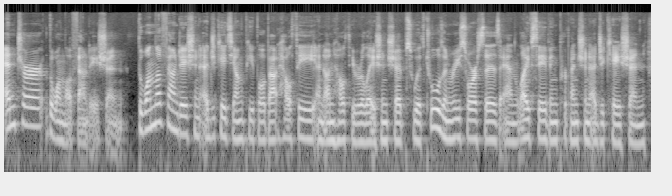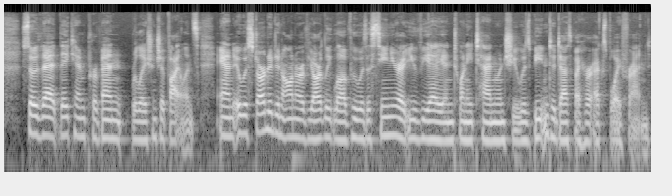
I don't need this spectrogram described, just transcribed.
Enter the One Love Foundation. The One Love Foundation educates young people about healthy and unhealthy relationships with tools and resources and life saving prevention education so that they can prevent relationship violence. And it was started in honor of Yeardley Love, who was a senior at UVA in 2010 when she was beaten to death by her ex boyfriend.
